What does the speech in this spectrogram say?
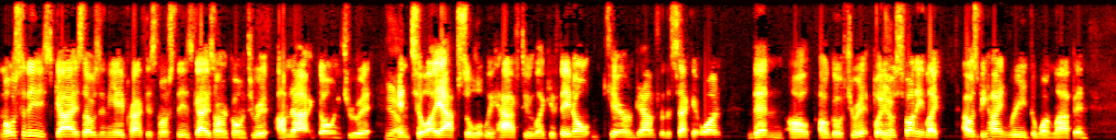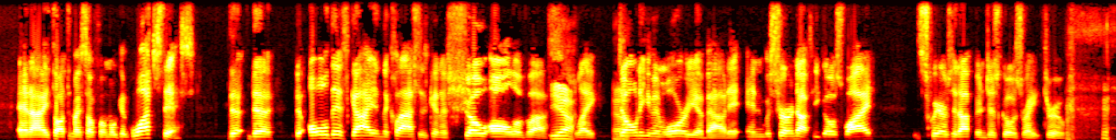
most of these guys, I was in the A practice. Most of these guys aren't going through it. I'm not going through it Yeah. until I absolutely have to. Like, if they don't tear them down for the second one, then I'll I'll go through it. But Yeah. it was funny. Like, I was behind Reed the one lap, and and I thought to myself, I'm like, watch this. The the the oldest guy in the class is going to show all of us. Yeah. Like, Yeah. don't even worry about it. And sure enough, he goes wide, squares it up, and just goes right through.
